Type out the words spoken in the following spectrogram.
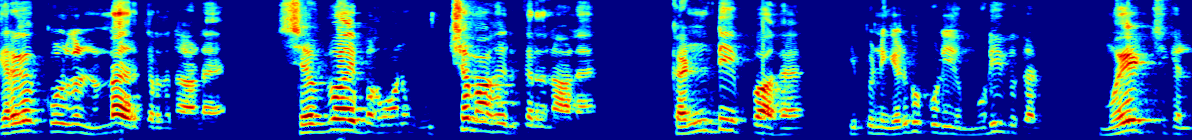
கிரகக்கோள்கள் நல்லா இருக்கிறதுனால செவ்வாய் பகவானும் உச்சமாக இருக்கிறதுனால கண்டிப்பாக இப்ப நீங்க எடுக்கக்கூடிய முடிவுகள் முயற்சிகள்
